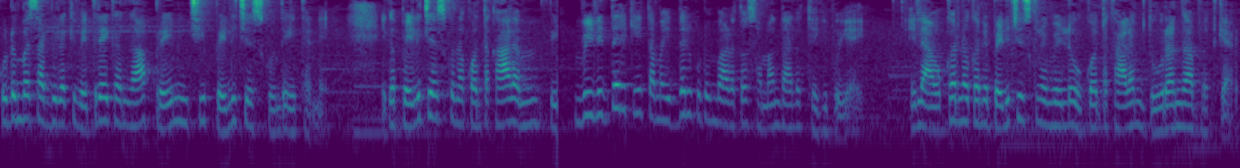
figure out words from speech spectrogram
కుటుంబ సభ్యులకి వ్యతిరేకంగా ప్రేమించి పెళ్ళి చేసుకుంది ఇతన్ని. ఇక పెళ్ళి చేసుకున్న కొంతకాలం వీళ్ళిద్దరికీ తమ ఇద్దరు కుటుంబాలతో సంబంధాలు తెగిపోయాయి. ఇలా ఒకరినొకరిని పెళ్ళి చేసుకున్న వీళ్ళు కొంతకాలం దూరంగా బ్రతికారు.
